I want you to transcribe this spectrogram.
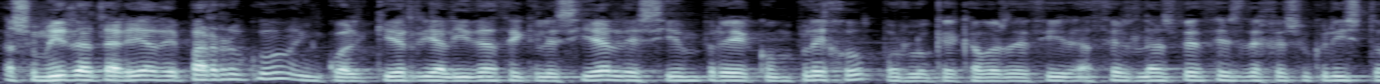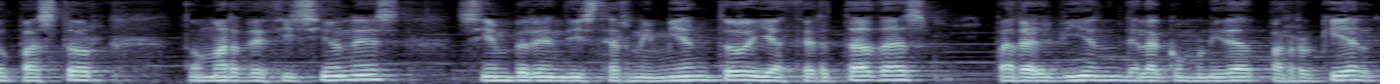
Asumir la tarea de párroco en cualquier realidad eclesial es siempre complejo, por lo que acabas de decir, hacer las veces de Jesucristo pastor, tomar decisiones siempre en discernimiento y acertadas para el bien de la comunidad parroquial.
